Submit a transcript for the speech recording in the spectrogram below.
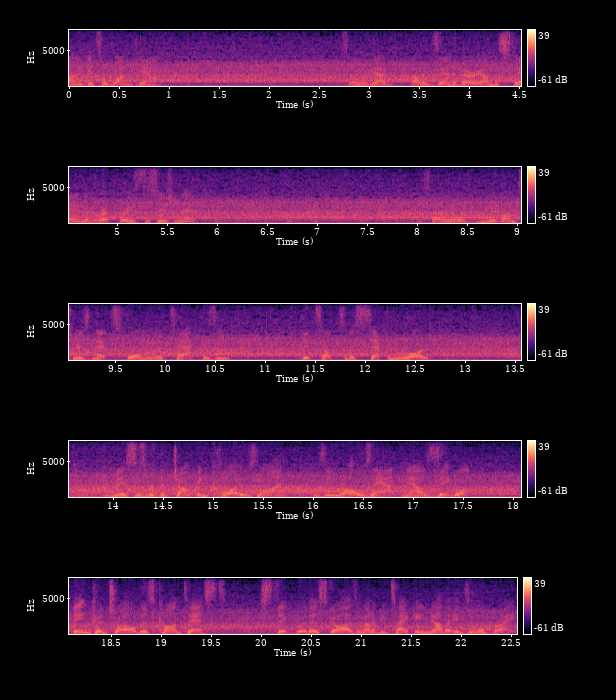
Only gets a one count. So Alexander very understanding of the referee's decision there. So he'll move on to his next form of attack as he gets up to the second rope. Misses with the jumping clothesline as he rolls out. Now Ziggler in control of this contest. Stick with us, guys. I'm going to be taking another interval break.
